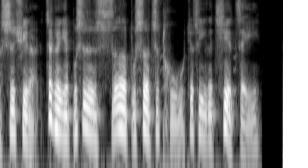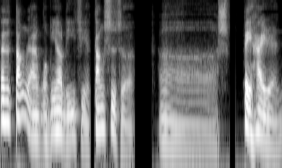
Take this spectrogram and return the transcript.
失去了，这个也不是十恶不赦之徒，就是一个窃贼。但是当然，我们要理解当事者，呃，被害人，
